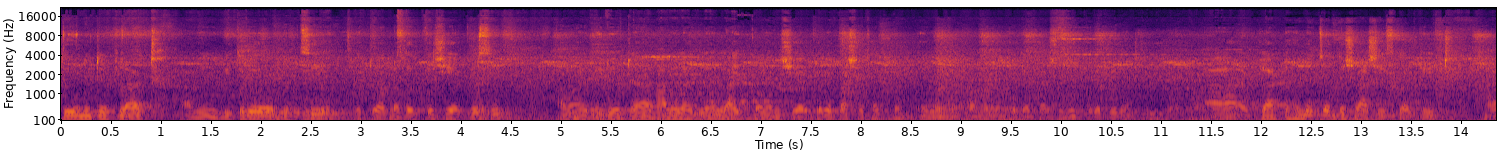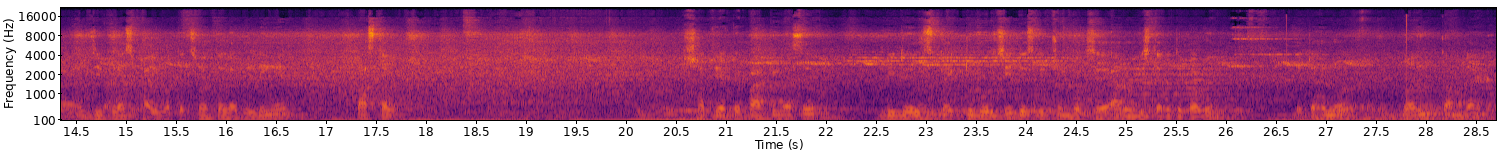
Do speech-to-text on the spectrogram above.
দুই ইউনিটের ফ্ল্যাট আমি ভিতরে ঢুকছি, একটু আপনাদেরকে শেয়ার করছি। আমার ভিডিওটা ভালো লাগলে লাইক কমেন্ট শেয়ার করে পাশে থাকবেন এবং অন্যজনকে দেখার সুযোগ করে দেবেন। আর ফ্ল্যাটটা হলো চোদ্দোশো আশি square feet G plus five অর্থাৎ ছয়তলা বিল্ডিংয়ের পাঁচতলা। সাথে একটা পার্কিং আছে। ডিটেলসটা একটু বলছি ডেসক্রিপশন বক্সে আরও বিস্তারিত পাবেন। এটা হলো ড্রয়িং কাম ডাইনিং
